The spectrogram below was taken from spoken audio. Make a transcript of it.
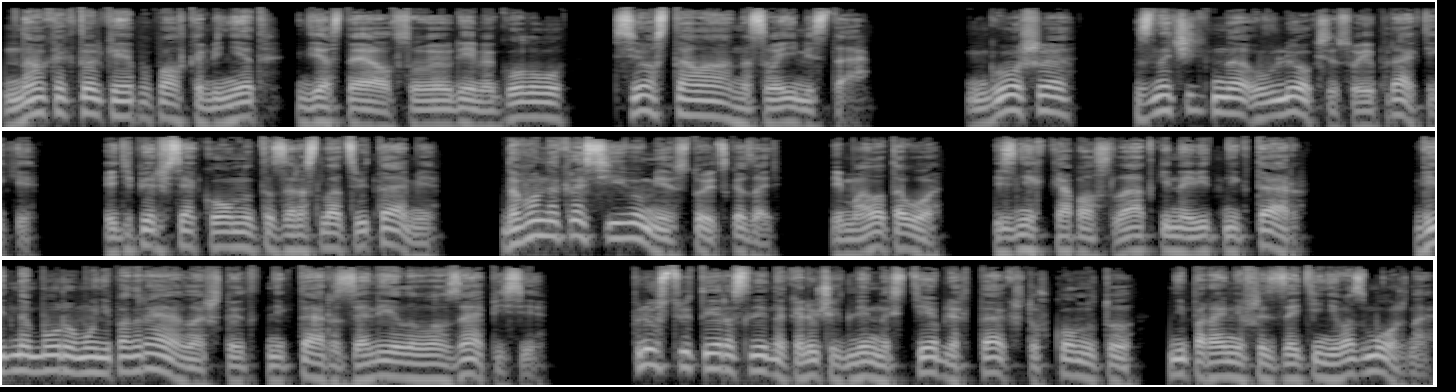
Но как только я попал в кабинет, где оставил в свое время голову, все стало на свои места. Гоша значительно увлекся своей практике, и теперь вся комната заросла цветами. Довольно красивыми, стоит сказать. И мало того, из них капал сладкий на вид нектар. Видно, Бурому не понравилось, что этот нектар залил его записи. Плюс цветы росли на колючих длинных стеблях так, что в комнату, не поранившись, зайти невозможно.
